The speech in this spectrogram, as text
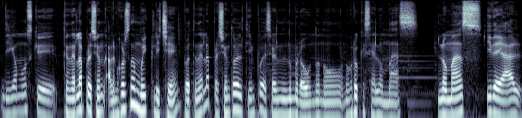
digamos que tener la presión, a lo mejor suena muy cliché, pero tener la presión todo el tiempo de ser el número uno no, no creo que sea lo más. Lo más ideal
